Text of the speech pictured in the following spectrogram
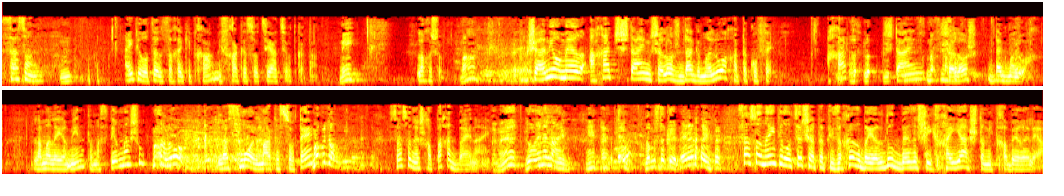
ששון, הייתי רוצה לשחק איתך משחק אסוציאציות קטן. מי? לא חשוב. מה? כשאני אומר אחת, שתיים, שלוש, דג מלוח, אתה כופה. אחת, שתיים, שלוש, דג מלוח. למה לימין? אתה מסתיר משהו? מה, לא. לשמאל, מה, אתה סוטה? מה פתאום? ששון, יש לך פחד בעיניים. באמת? לא, אין עיניים. אין, אין, לא מסתכל, אין עיניים. ששון, הייתי רוצה שאתה תיזכר בילדות באיזושהי חיה שאתה מתחבר אליה.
